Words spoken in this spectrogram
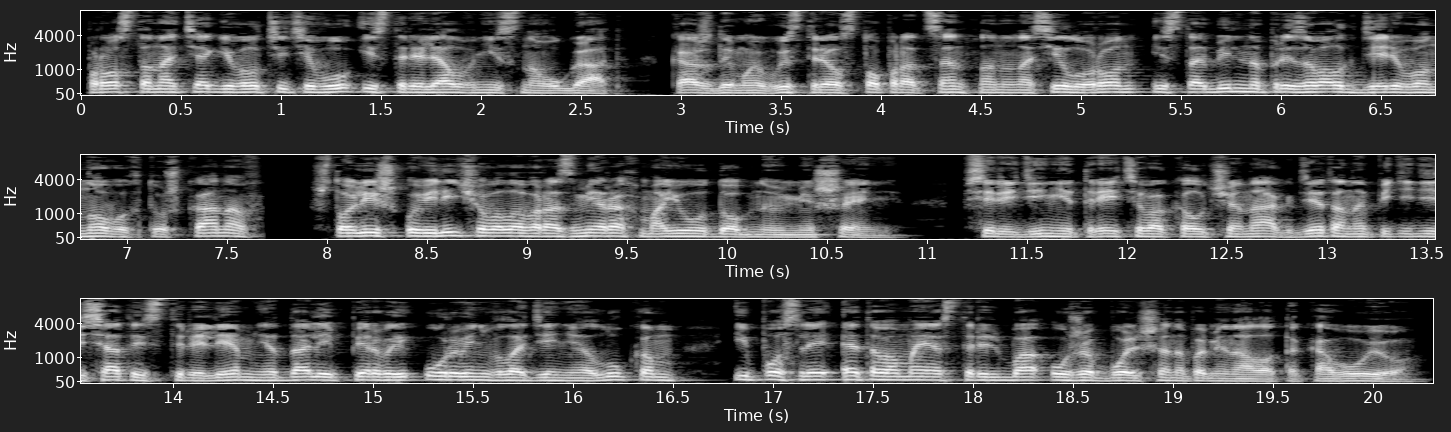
просто натягивал тетиву и стрелял вниз наугад. Каждый мой выстрел стопроцентно наносил урон и стабильно призывал к дереву новых тушканов, что лишь увеличивало в размерах мою удобную мишень. В середине третьего колчана, где-то на 50-й стреле, мне дали первый уровень владения луком, и после этого моя стрельба уже больше напоминала таковую.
